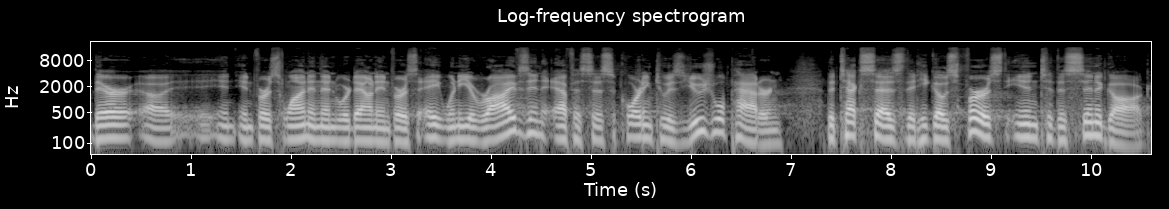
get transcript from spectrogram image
there uh, in, in verse 1, and then we're down in verse 8. When he arrives in Ephesus, according to his usual pattern, the text says that he goes first into the synagogue.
